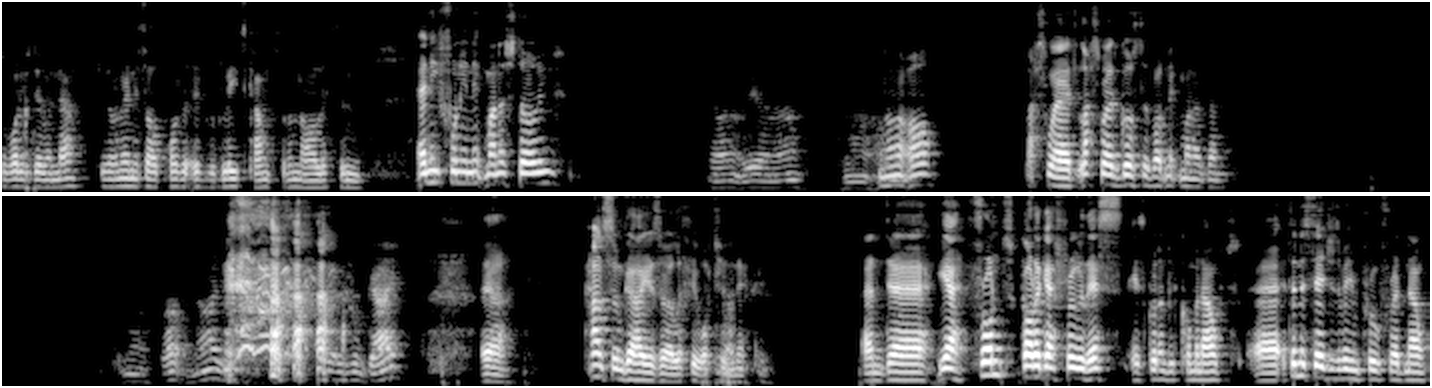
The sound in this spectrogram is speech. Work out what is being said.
to what he's doing now. Do you know what I mean? It's all positive with Leeds Council and all this. And any funny Nick Manners stories? No, not really, no. No, Not at all. Last word. Last word goes to about Nick Manners then. Put me on the spot. No, he's he's a good guy. Yeah. Handsome guy as well, if you're watching Nick. And uh, yeah, front, gotta get through this. It's going to be coming out. Uh, it's in the stages of being proofread now.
